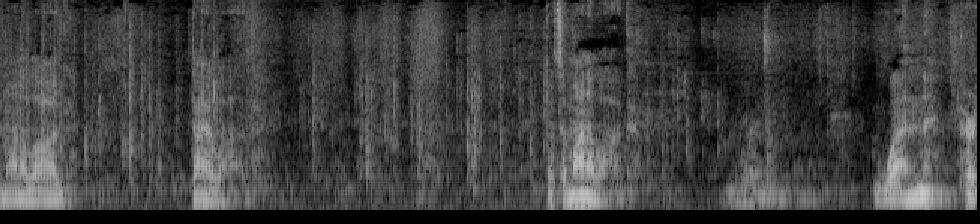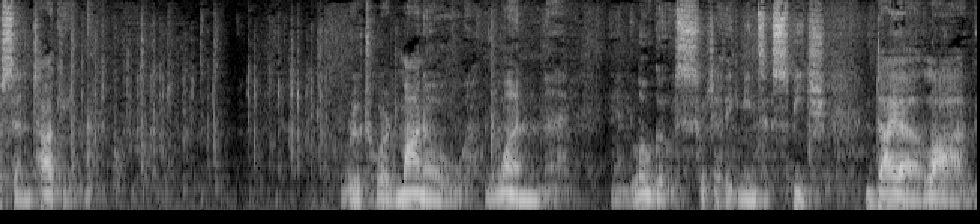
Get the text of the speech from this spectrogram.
monologue, dialogue. What's a monologue? One person talking. Root word mono, one, and logos, which I think means speech. Dialogue,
